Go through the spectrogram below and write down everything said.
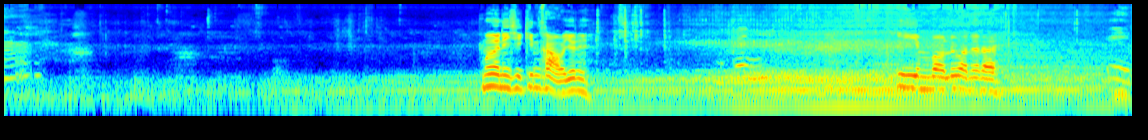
นะเมื่อนี้สิกินข้าวอยู่นี่ครึ่งอิ่มบ่หรือว่าอะไร อีก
